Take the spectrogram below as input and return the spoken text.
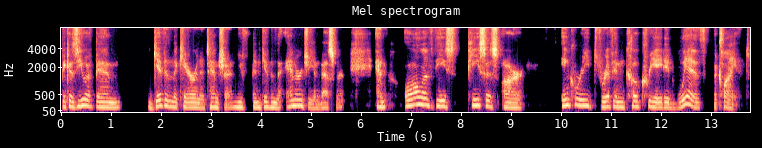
because you have been given the care and attention, you've been given the energy investment. And all of these pieces are inquiry driven, co created with the client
